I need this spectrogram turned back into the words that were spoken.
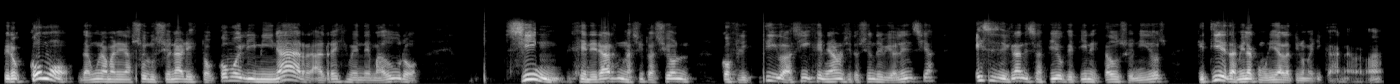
Pero ¿cómo de alguna manera solucionar esto? ¿Cómo eliminar al régimen de Maduro sin generar una situación conflictiva, sin generar una situación de violencia, ese es el gran desafío que tiene Estados Unidos, que tiene también la comunidad latinoamericana, ¿verdad?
